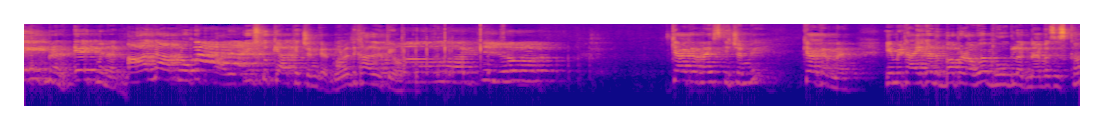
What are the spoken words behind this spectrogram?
एक मिनट एक मिनट। आज मैं आप लोगों को दिखा देती हूँ इसको क्या किचन करनी है। मैं दिखा देती हूँ क्या करना है इस किचन में? क्या करना है? ये मिठाई का डब्बा पड़ा हुआ है भोग लगना है बस इसका।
